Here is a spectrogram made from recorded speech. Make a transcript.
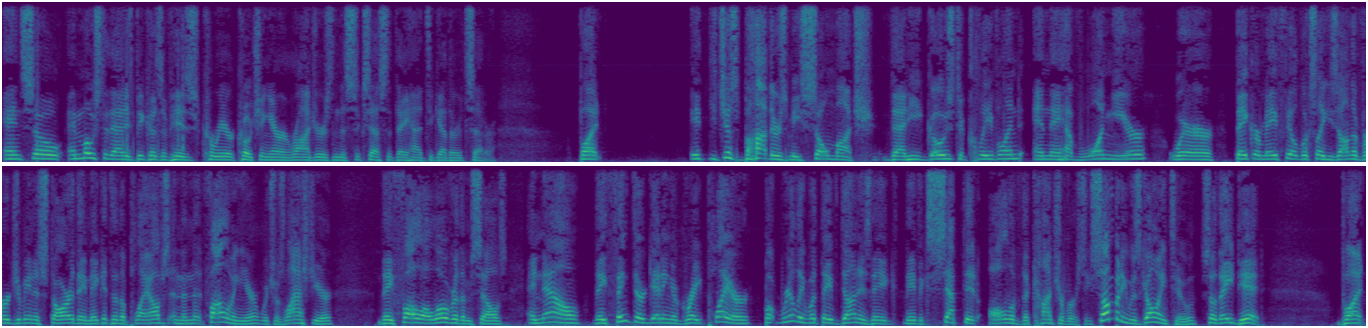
And so, and most of that is because of his career coaching Aaron Rodgers and the success that they had together, et cetera. But it, just bothers me so much that he goes to Cleveland and they have one year where Baker Mayfield looks like he's on the verge of being a star. They make it to the playoffs, and then the following year, which was last year, they fall all over themselves. And now they think they're getting a great player, but really what they've done is they they've accepted all of the controversy. Somebody was going to, so they did. But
